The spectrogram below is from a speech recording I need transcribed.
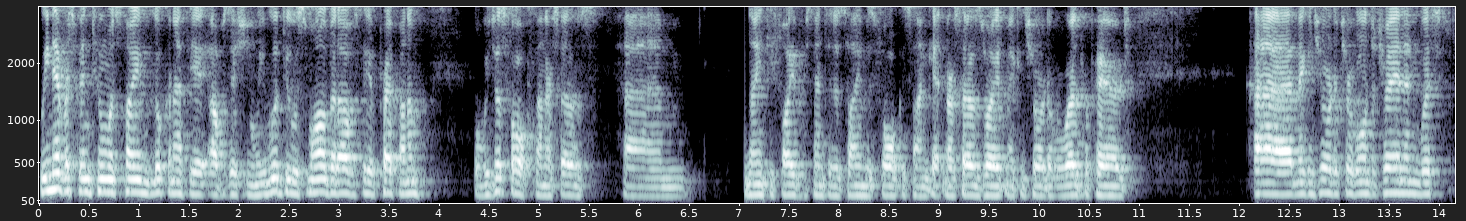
We never spend too much time looking at the opposition. We would do a small bit, obviously, of prep on them, but we just focus on ourselves. Um, 95% of the time is focus on getting ourselves right, making sure that we're well prepared, uh, making sure that you're going to training with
